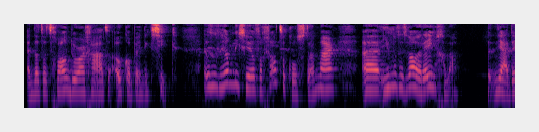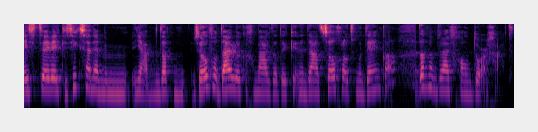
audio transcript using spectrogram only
en dat het gewoon doorgaat, ook al ben ik ziek. En het hoeft helemaal niet zo heel veel geld te kosten, maar uh, je moet het wel regelen ja, deze twee weken ziek zijn hebben ja, me dat zoveel duidelijker gemaakt dat ik inderdaad zo groot moet denken dat mijn bedrijf gewoon doorgaat.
